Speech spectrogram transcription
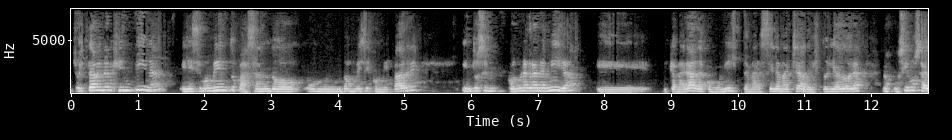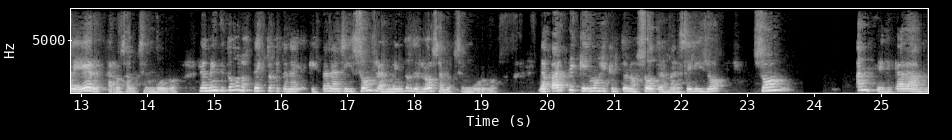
yo estaba en Argentina en ese momento, pasando dos meses con mi padre, entonces con una gran amiga, eh, mi camarada comunista, Marcela Machado, historiadora, nos pusimos a leer a Rosa Luxemburgo. Realmente todos los textos que están, que están allí son fragmentos de Rosa Luxemburgo. La parte que hemos escrito nosotras, Marcela y yo, son antes de cada,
